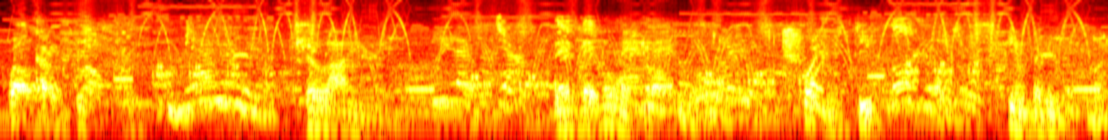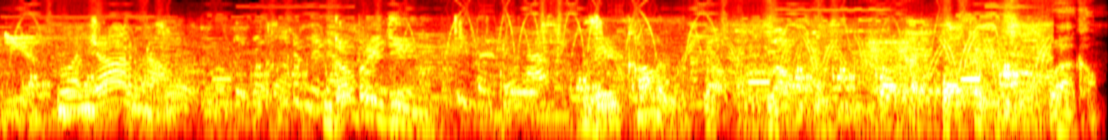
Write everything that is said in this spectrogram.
Welcome. July. Benvenuto. Quanti. Benvenuto. Buongiorno. Добрый день. Willkommen. Welcome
